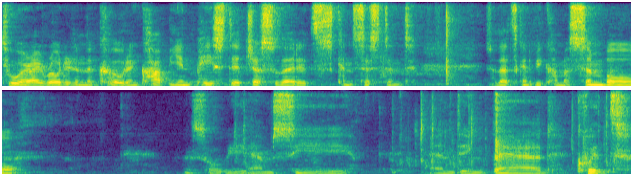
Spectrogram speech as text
to where I wrote it in the code and copy and paste it just so that it's consistent. So that's going to become a symbol. This will be MC ending bad quit.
